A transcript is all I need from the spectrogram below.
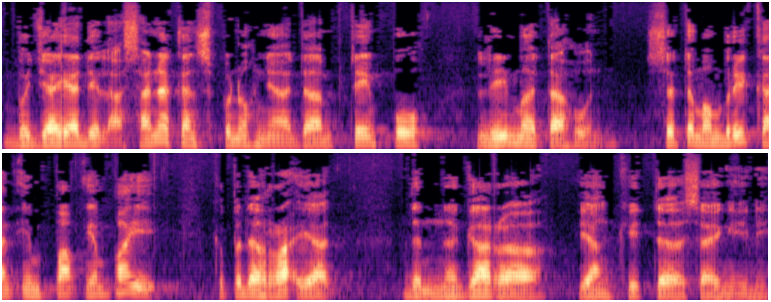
berjaya dilaksanakan sepenuhnya dalam tempoh lima tahun serta memberikan impak yang baik kepada rakyat dan negara yang kita sayangi ini.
